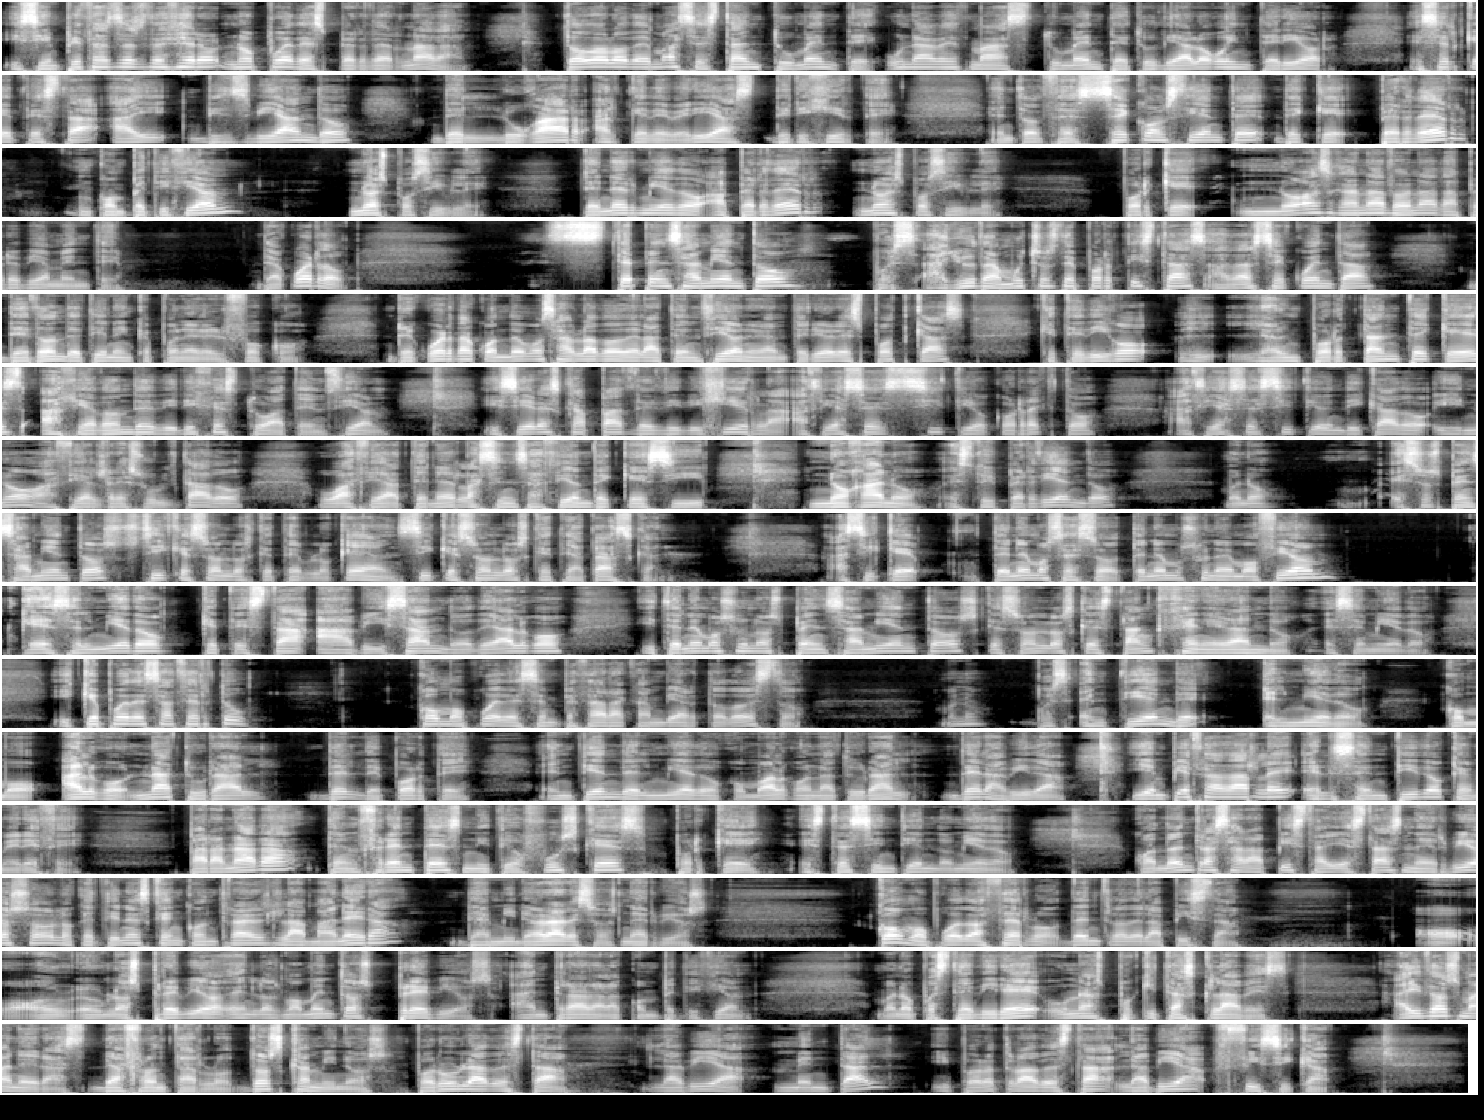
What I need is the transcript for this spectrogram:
Y si empiezas desde cero, no puedes perder nada. Todo lo demás está en tu mente. Una vez más, tu mente, tu diálogo interior, es el que te está ahí desviando del lugar al que deberías dirigirte. Entonces, sé consciente de que perder en competición no es posible. Tener miedo a perder no es posible, porque no has ganado nada previamente. ¿De acuerdo? Este pensamiento pues ayuda a muchos deportistas a darse cuenta de dónde tienen que poner el foco. Recuerda cuando hemos hablado de la atención en anteriores podcasts que te digo lo importante que es hacia dónde diriges tu atención. Y si eres capaz de dirigirla hacia ese sitio correcto, hacia ese sitio indicado y no hacia el resultado o hacia tener la sensación de que si no gano estoy perdiendo, bueno, esos pensamientos sí que son los que te bloquean, sí que son los que te atascan. Así que tenemos eso, tenemos una emoción, que es el miedo que te está avisando de algo y tenemos unos pensamientos que son los que están generando ese miedo. ¿Y qué puedes hacer tú? ¿Cómo puedes empezar a cambiar todo esto? Bueno, pues entiende el miedo como algo natural del deporte, entiende el miedo como algo natural de la vida y empieza a darle el sentido que merece. Para nada te enfrentes ni te ofusques porque estés sintiendo miedo. Cuando entras a la pista y estás nervioso, lo que tienes que encontrar es la manera de aminorar esos nervios. ¿Cómo puedo hacerlo dentro de la pista? O, en, los momentos previos a entrar a la competición. Bueno, pues te diré unas poquitas claves. Hay dos maneras de afrontarlo, dos caminos. Por un lado está la vía mental y por otro lado está la vía física.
